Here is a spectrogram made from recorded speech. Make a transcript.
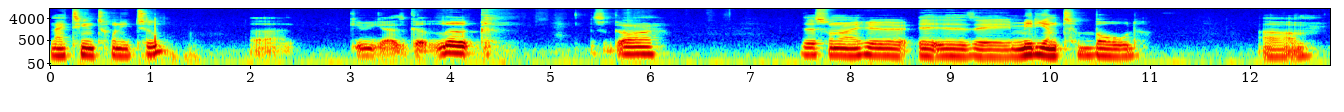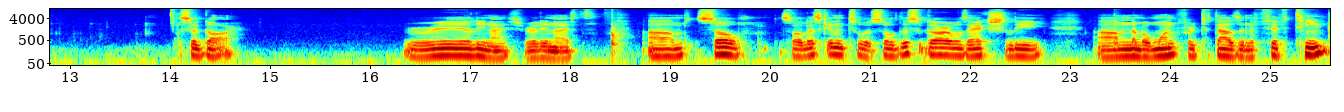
1922. Uh, give you guys a good look. Cigar. This one right here is a medium to bold. Um, cigar. Really nice, really nice. Um, so so let's get into it. So this cigar was actually um, number one for 2015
